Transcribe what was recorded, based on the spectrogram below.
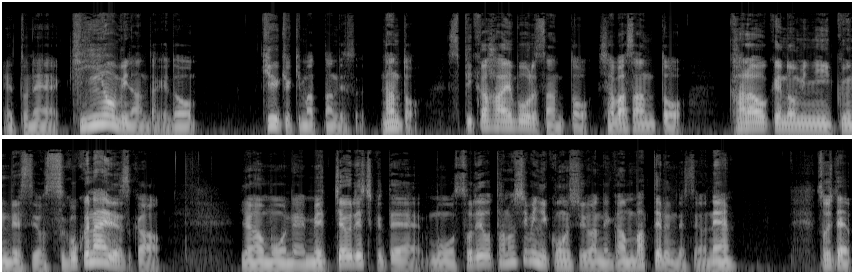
えっとね、金曜日なんだけど、急遽決まったんです。なんと、スピカハイボールさんとシャバさんとカラオケ飲みに行くんですよ。すごくないですか？いや、もうね、めっちゃ嬉しくて、もうそれを楽しみに今週はね、頑張ってるんですよね。そして、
